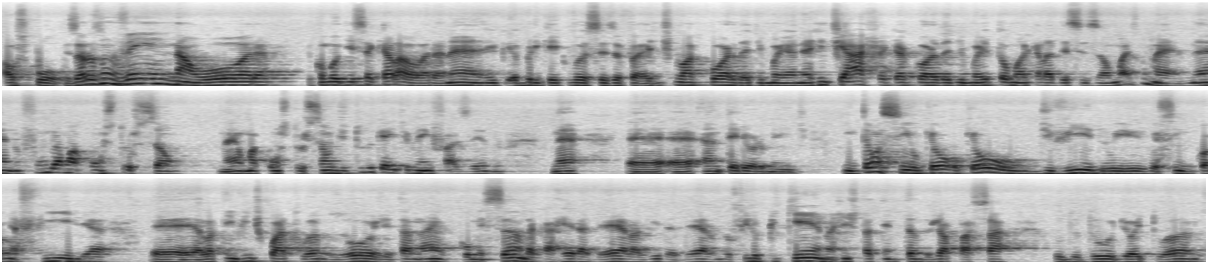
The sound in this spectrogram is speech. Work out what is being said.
aos poucos. Elas não vêm na hora, como eu disse aquela hora, né? Eu brinquei com vocês, eu falei, a gente não acorda de manhã, né? A gente acha que acorda de manhã e toma aquela decisão, mas não é, né? No fundo é uma construção, né? Uma construção de tudo que a gente vem fazendo, né? É, é, anteriormente. Então, assim, o que eu, o que eu divido e assim com a minha filha, é, ela tem 24 anos hoje, está né, começando a carreira dela, a vida dela. Meu filho pequeno, a gente está tentando já passar o Dudu de 8 anos,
